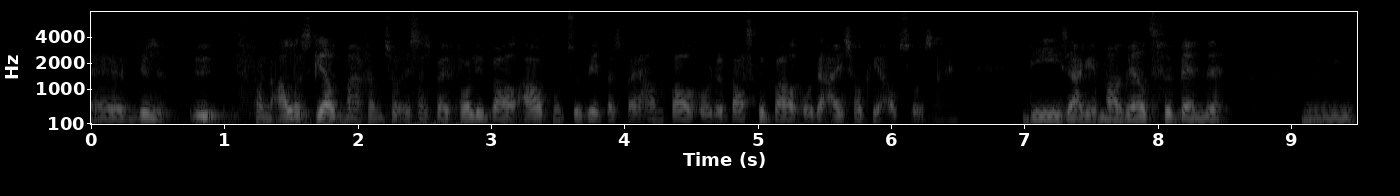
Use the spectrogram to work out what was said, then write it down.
äh, will von alles Geld machen. So ist das bei Volleyball auch und so wird das bei Handball oder Basketball oder Eishockey auch so sein. Die, sage ich mal, Weltverbände, mh, hm,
